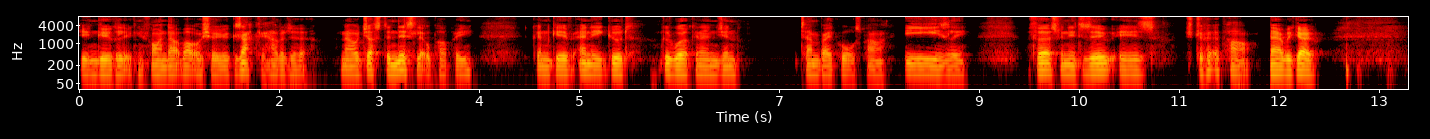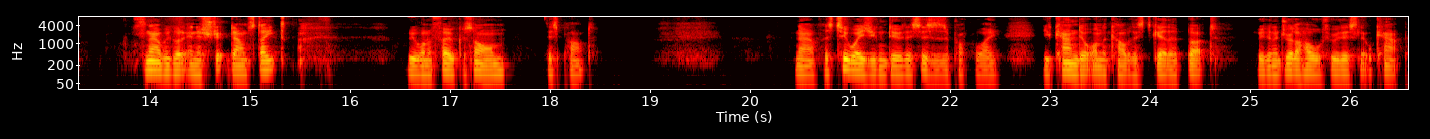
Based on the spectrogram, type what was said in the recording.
You can Google it, you can find out, but I'll show you exactly how to do it. Now, adjusting this little puppy can give any good, good working engine 10 brake horsepower easily. The first we need to do is strip it apart. There we go. So now we've got it in a stripped down state. We want to focus on this part. Now, there's two ways you can do this. This is a proper way. You can do it on the car with this together, but we're going to drill a hole through this little cap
